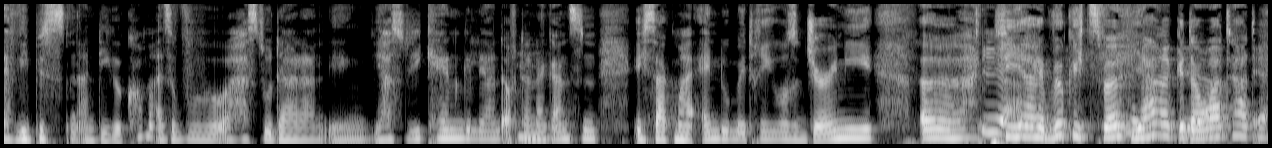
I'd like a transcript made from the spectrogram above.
Äh, Wie bist denn an die gekommen? Also wo hast du da dann irgendwie, hast du die kennengelernt auf Mhm. deiner ganzen, ich sag mal, Endometriose-Journey, äh, die Ja. ja wirklich zwölf Jahre gedauert Ja, hat? ja.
